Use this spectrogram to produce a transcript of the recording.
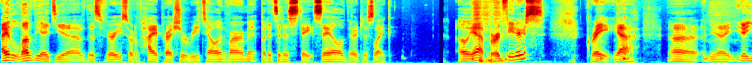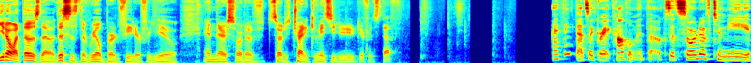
I love the idea of this very sort of high pressure retail environment, but it's an estate sale and they're just like, oh yeah, bird feeders, great, yeah. Uh, you know, you know, you don't want those though. This is the real bird feeder for you, and they're sort of sort of trying to convince you to do different stuff. I think that's a great compliment though, because it sort of to me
